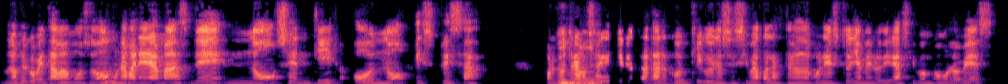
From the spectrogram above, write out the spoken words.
lo que comentábamos, ¿no? Una manera más de no sentir o no expresar. Porque otra cosa que quiero tratar contigo, y no sé si va relacionado con esto, ya me lo dirás, Ivonne, cómo lo ves.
